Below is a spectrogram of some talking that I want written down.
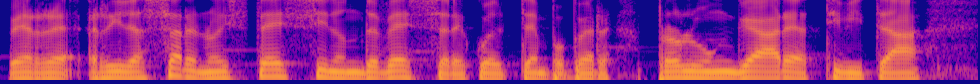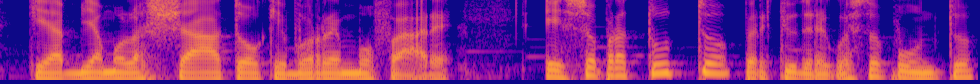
per rilassare noi stessi non deve essere quel tempo per prolungare attività che abbiamo lasciato o che vorremmo fare. E soprattutto, per chiudere questo punto,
